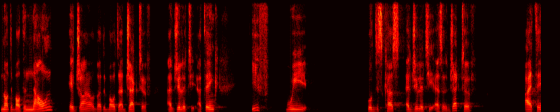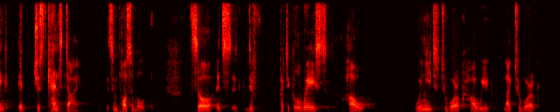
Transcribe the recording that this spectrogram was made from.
not about the noun agile, but about the adjective agility. I think if we will discuss agility as an adjective, I think it just can't die. It's impossible. So it's particular ways how we need to work, how we like to work.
